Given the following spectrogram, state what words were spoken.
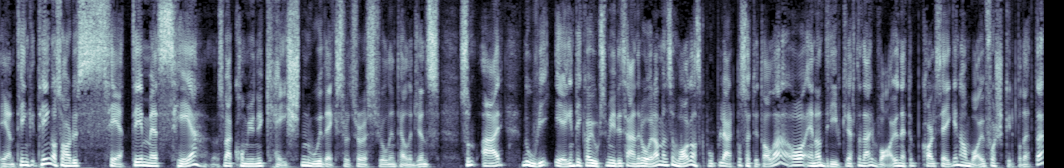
én uh, ting, ting, og så har du CETI med C, som er Communication with Extraterrestrial Intelligence. Som er noe vi egentlig ikke har gjort så mye de senere åra, men som var ganske populært på 70-tallet. Og en av drivkreftene der var jo nettopp Carl Sagen. Han var jo forsker på dette.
